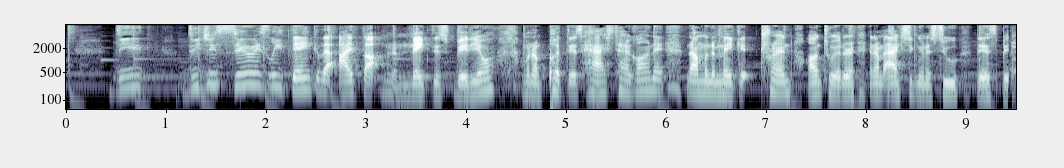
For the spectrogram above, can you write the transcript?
do you? Did you seriously think that I thought I'm gonna make this video? I'm gonna put this hashtag on it, and I'm gonna make it trend on Twitter, and I'm actually gonna sue this bitch,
